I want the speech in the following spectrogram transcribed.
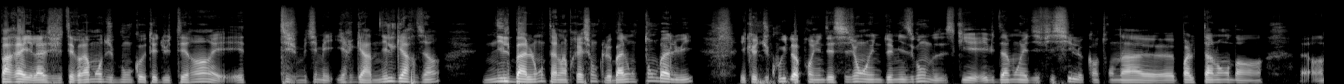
pareil, là j'étais vraiment du bon côté du terrain et, et je me dis mais il regarde ni le gardien ni le ballon, t'as l'impression que le ballon tombe à lui et que du coup il doit prendre une décision en une demi seconde, ce qui évidemment est difficile quand on n'a euh, pas le talent d'un un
